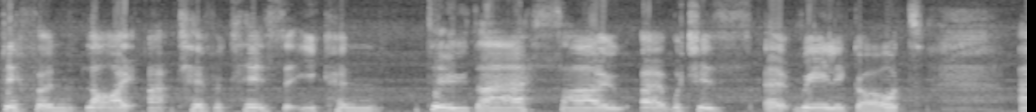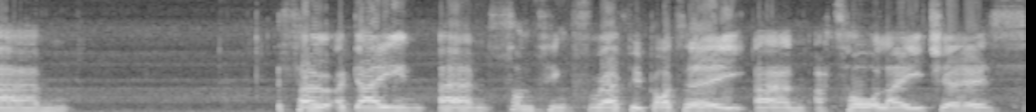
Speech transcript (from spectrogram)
different like activities that you can do there so uh, which is uh, really good. Um, so again um, something for everybody um, at all ages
